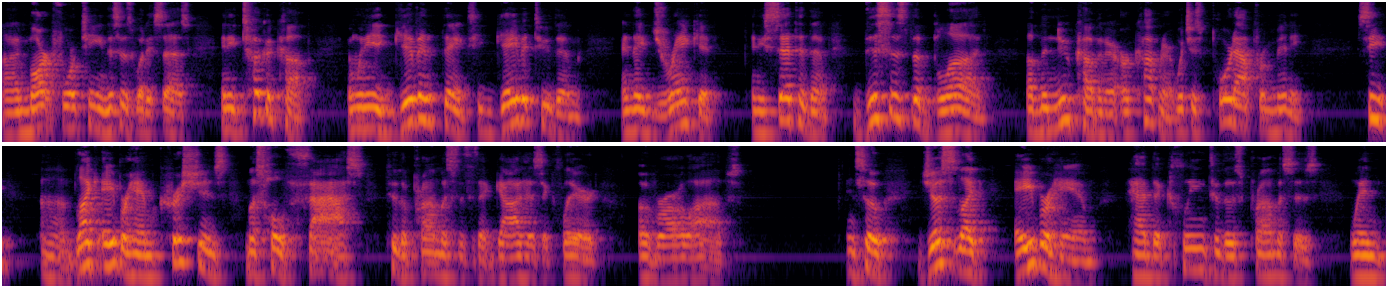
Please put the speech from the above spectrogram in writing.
uh, in Mark 14, this is what it says. And he took a cup, and when he had given thanks, he gave it to them, and they drank it. And he said to them, This is the blood of the new covenant or covenant, which is poured out for many. See, um, like Abraham, Christians must hold fast to the promises that God has declared over our lives. And so, just like Abraham had to cling to those promises when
